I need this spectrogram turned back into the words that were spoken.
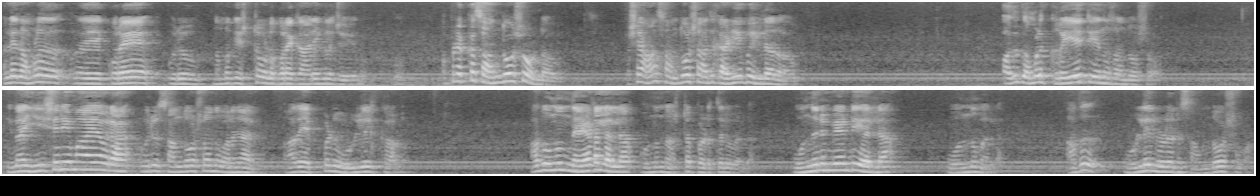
അല്ലെ നമ്മൾ കുറേ ഒരു നമുക്ക് ഇഷ്ടമുള്ള കുറേ കാര്യങ്ങൾ ചെയ്യുന്നു. അപ്പോഴൊക്കെ സന്തോഷം ഉണ്ടാവും. പക്ഷെ ആ സന്തോഷം അത് കഴിയുമ്പോൾ ഇല്ലാതാവും. അത് നമ്മൾ ക്രിയേറ്റ് ചെയ്യുന്ന സന്തോഷമാണ്. എന്നാൽ ഈശ്വരീയമായ ഒരു ഒരു സന്തോഷം എന്ന് പറഞ്ഞാൽ അത് എപ്പോഴും ഉള്ളിൽ കാണും. അതൊന്നും നേടലല്ല ഒന്നും നഷ്ടപ്പെടുത്തലുമല്ല. ഒന്നിനും വേണ്ടിയല്ല ഒന്നുമല്ല. അത് ഉള്ളിലുള്ളൊരു സന്തോഷമാണ്.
